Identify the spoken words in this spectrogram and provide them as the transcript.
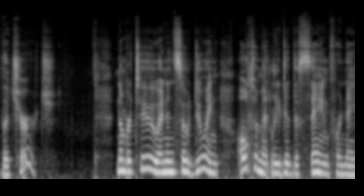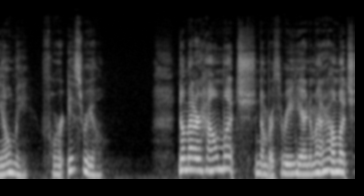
the church. Number two, and in so doing, ultimately did the same for Naomi, for Israel. No matter how much, number three here, no matter how much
